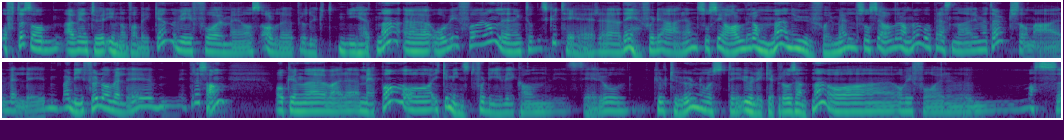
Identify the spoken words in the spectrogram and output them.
Ofte så er vi en tur innom fabrikken. Vi får med oss alle produktnyhetene. eh, Og vi får anledning til å diskutere de. For det er en sosial ramme, en uformell sosial ramme, hvor pressen er invitert, som er veldig verdifull og veldig interessant å kunne være med på. Og ikke minst fordi vi kan Vi ser jo kulturen hos de ulike produsentene, og, og vi får masse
